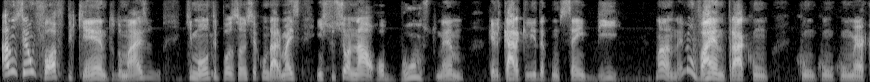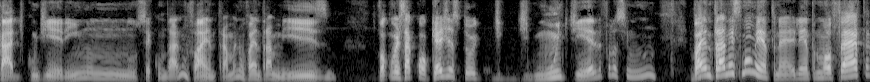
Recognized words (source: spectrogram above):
A não ser um FOF pequeno tudo mais, que monta em posição de secundário. Mas institucional, robusto mesmo, aquele cara que lida com 100 bi, mano, ele não vai entrar com com, com, com mercado, com dinheirinho no, no, secundário, não vai entrar, mas não vai entrar mesmo. Vou conversar com qualquer gestor de, de muito dinheiro, ele falou assim: hum, vai entrar nesse momento, né? Ele entra numa oferta,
